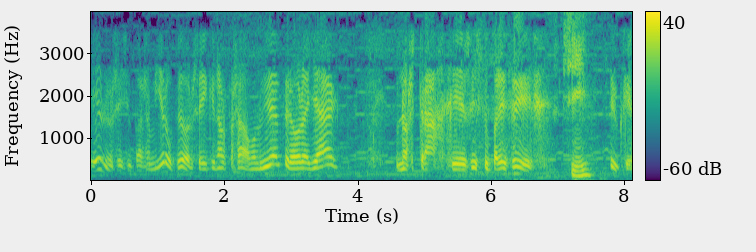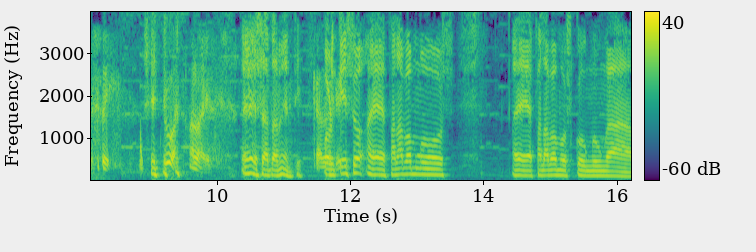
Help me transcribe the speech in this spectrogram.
Eu non sei se pasa mellor ou peor, sei que nos pasábamos moi ben, pero ahora ya unos trajes, isto parece... Sí. Eu que sei. Sí. Bueno, a la. Exactamente, Cada porque que... eso eh, falábamos eh, falábamos con unha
